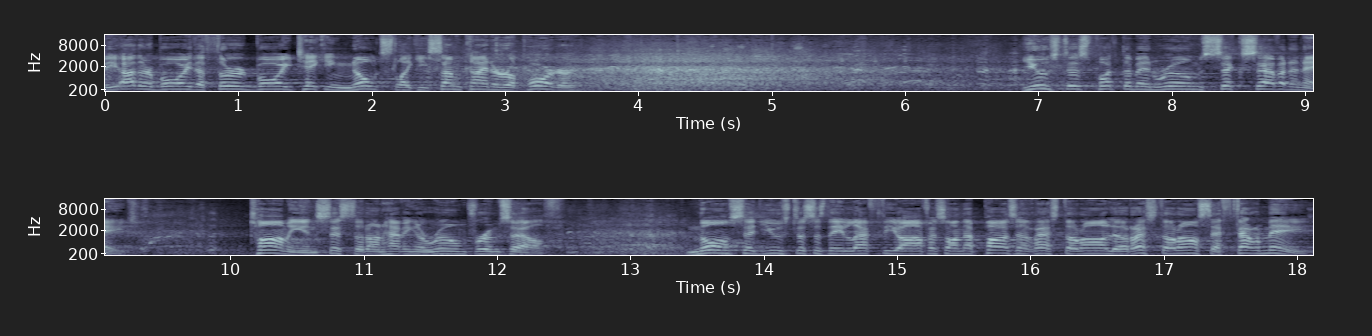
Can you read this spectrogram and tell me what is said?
the other boy, the third boy, taking notes like he's some kind of reporter. Eustace put them in rooms six, seven, and eight. Tommy insisted on having a room for himself. Non, said Eustace as they left the office, on n'a pas un restaurant, le restaurant s'est fermé.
